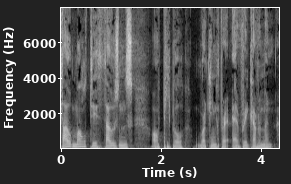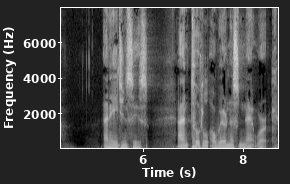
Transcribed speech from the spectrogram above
thou- multi thousands of people working for every government and agencies and total awareness network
